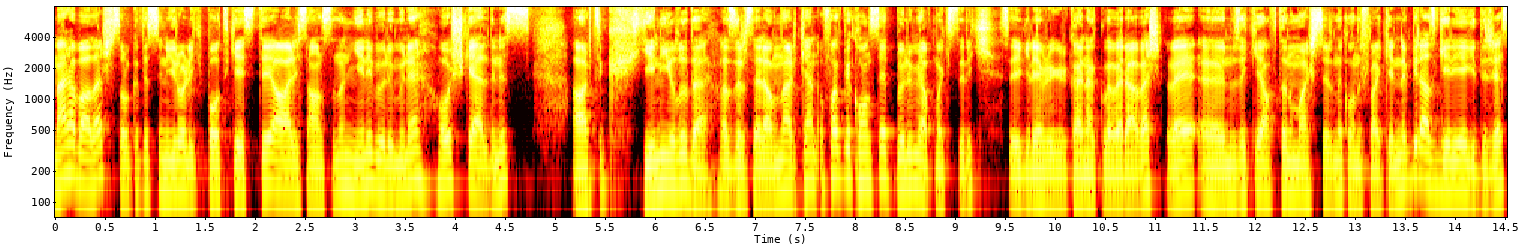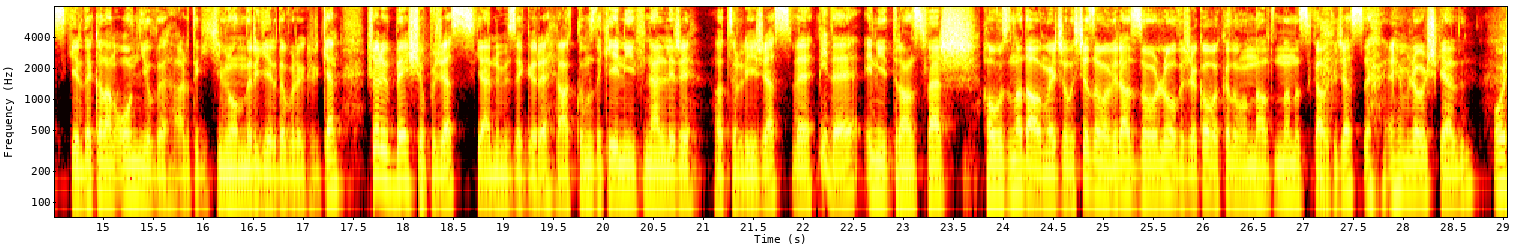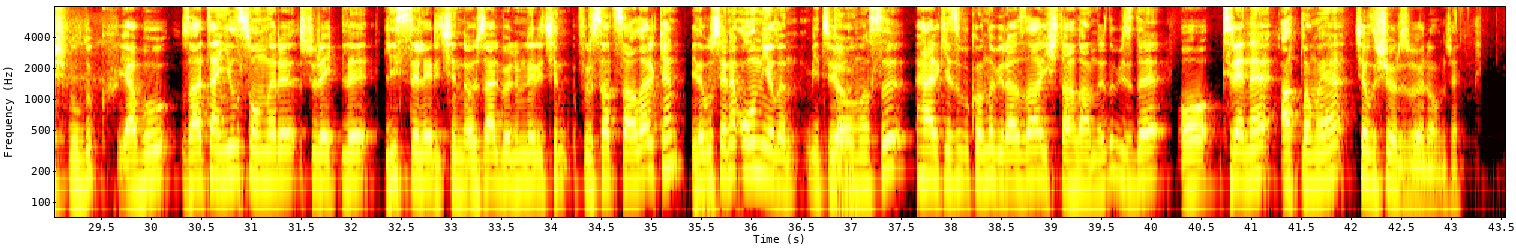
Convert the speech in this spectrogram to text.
Merhabalar, Sokrates'in Euroleague Podcast'i A lisansının yeni bölümüne hoş geldiniz. Artık yeni yılı da hazır selamlarken ufak bir konsept bölüm yapmak istedik sevgili Emre Gürkaynak'la beraber. Ve e, önümüzdeki haftanın maçlarını konuşmak yerine biraz geriye gideceğiz. Geride kalan 10 yılı artık 2010'ları geride bırakırken şöyle bir 5 yapacağız kendimize göre. Aklımızdaki en iyi finalleri hatırlayacağız ve bir de en iyi transfer havuzuna dalmaya çalışacağız ama biraz zorlu olacak. O bakalım onun altından nasıl kalkacağız. Emre hoş geldin. Hoş bulduk. Ya bu zaten yıl sonları sürekli listeler için, özel bölümler için fırsat sağlarken bir de bu sene 10 yılın bitiyor Tabii. olması herkesi bu konuda biraz daha iştahlandırdı. Biz de o trene atlamaya çalışıyoruz böyle olunca.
